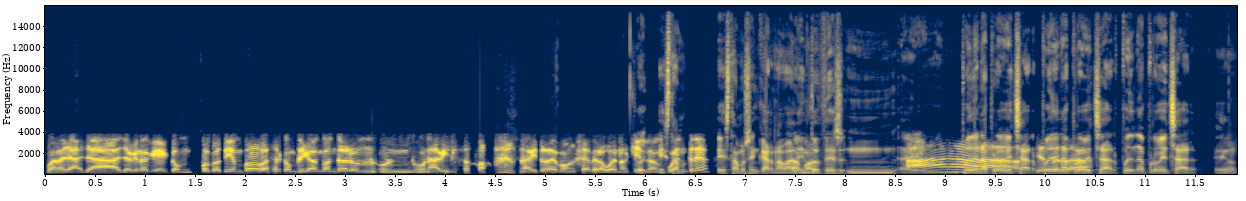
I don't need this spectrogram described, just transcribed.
Bueno, ya, ya, yo creo que con poco tiempo va a ser complicado encontrar un, un, hábito, un hábito de monje, pero bueno, quien lo encuentre. Estamos, en carnaval, entonces mm, eh, ah, pueden aprovechar, pueden aprovechar, pueden aprovechar. ¿eh?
